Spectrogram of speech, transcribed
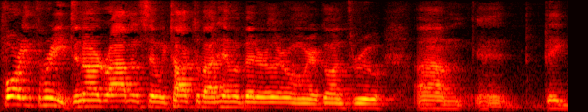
43, Denard Robinson. We talked about him a bit earlier when we were going through um, uh, big.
